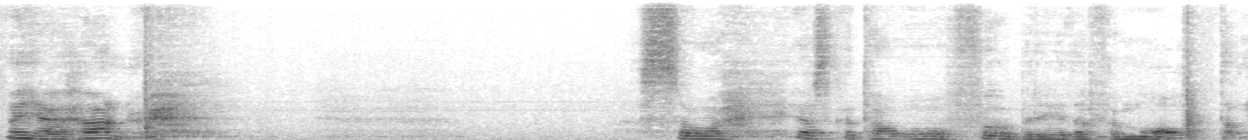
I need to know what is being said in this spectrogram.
men jag är här nu. Så jag ska ta och förbereda för maten.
